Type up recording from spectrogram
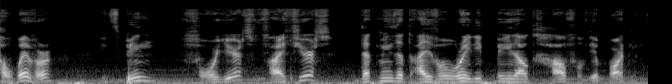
however it's been four years five years that means that I've already paid out half of the apartment.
